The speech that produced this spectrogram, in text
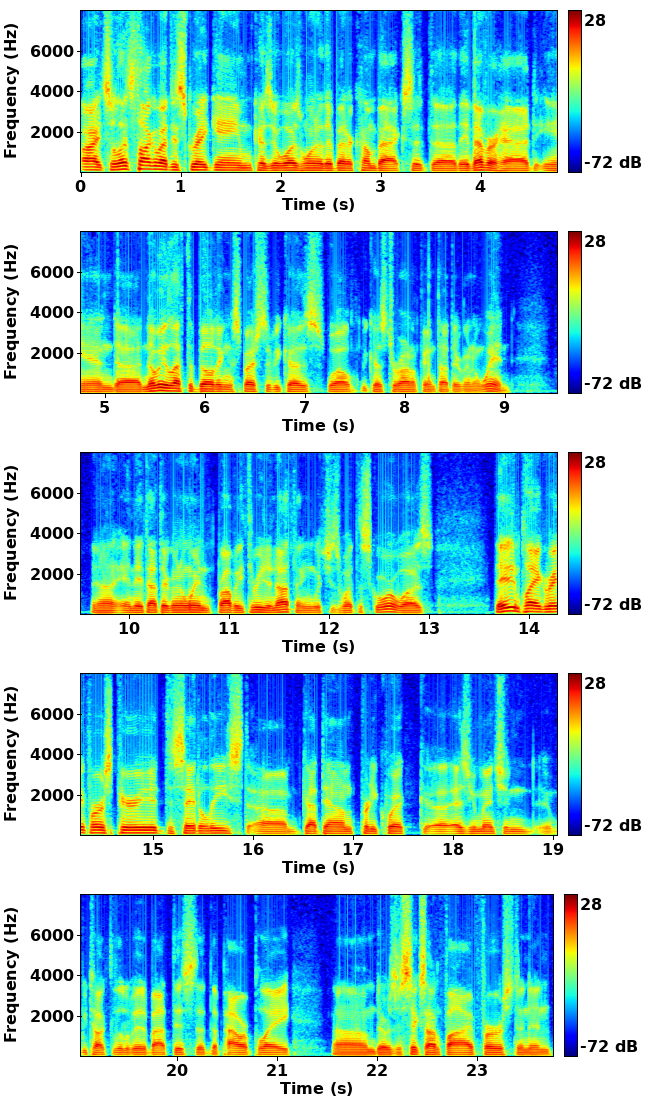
All right, so let's talk about this great game because it was one of their better comebacks that uh, they've ever had, and uh, nobody left the building, especially because, well, because Toronto fan thought they were going to win, uh, and they thought they were going to win probably three to nothing, which is what the score was they didn't play a great first period, to say the least. Um, got down pretty quick, uh, as you mentioned. Uh, we talked a little bit about this. the power play. Um, there was a six on five first, and then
